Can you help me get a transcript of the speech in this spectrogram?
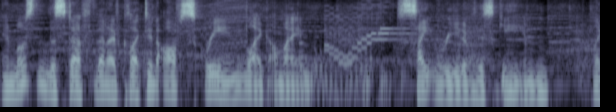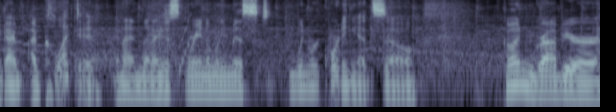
And most of the stuff that I've collected off screen, like on my sight read of this game, like I've, I've collected, and, I, and then I just randomly missed when recording it, so go ahead and grab your,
